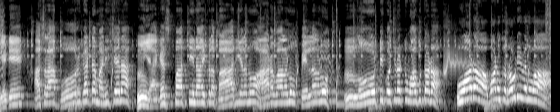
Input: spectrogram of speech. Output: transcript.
ఏటే అసలు ఆ బోరుగడ్డ మనిషేనా? ఎగస్ పార్టీ నాయకుల భార్యలను ఆడవాళ్ళను పిల్లలను నోటికొచ్చినట్టు వాగుతాడా? వాడా వాడు ఒక రౌడీ వెధవా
